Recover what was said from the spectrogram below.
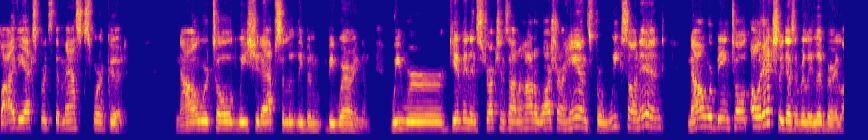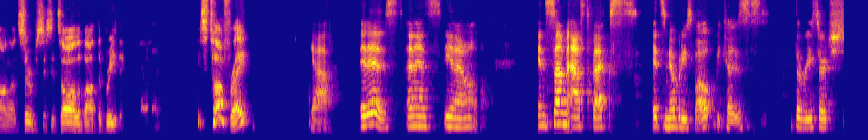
by the experts that masks weren't good. Now we're told we should absolutely be wearing them. We were given instructions on how to wash our hands for weeks on end now we're being told, oh, it actually doesn't really live very long on surfaces. It's all about the breathing. It's tough, right? Yeah, it is. And it's, you know, in some aspects, it's nobody's fault because the research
